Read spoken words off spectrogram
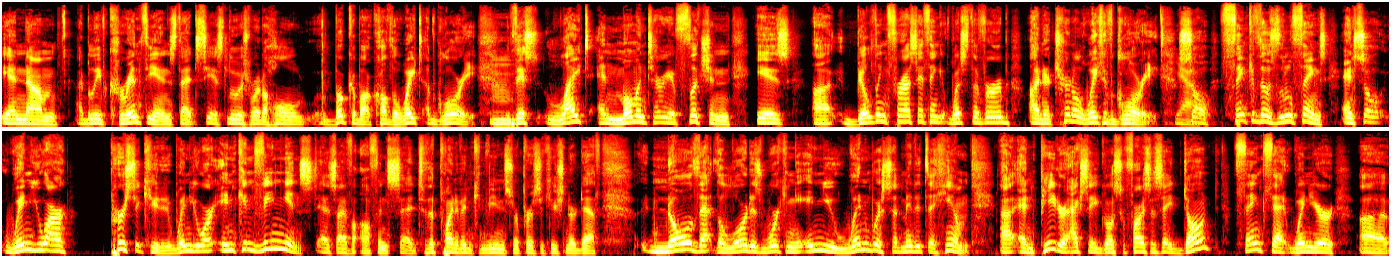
in, um, I believe, Corinthians that C.S. Lewis wrote a whole book about called The Weight of Glory? This light and momentary affliction is uh, building for us, I think, what's the verb? An eternal weight of glory. So think of those little things. And so when you are persecuted, when you are inconvenienced, as I've often said, to the point of inconvenience or persecution or death, know that the Lord is working in you when we're submitted to Him. Uh, and Peter actually goes so far as to say, don't think that when you're uh,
